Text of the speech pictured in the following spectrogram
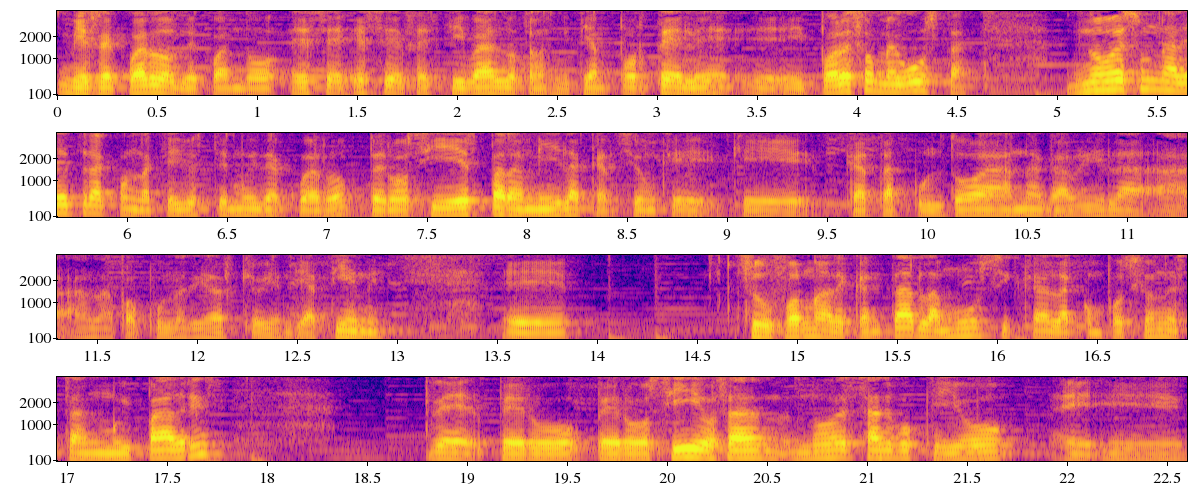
Mis recuerdos de cuando ese, ese festival lo transmitían por tele. eh, y por eso me gusta. No es una letra con la que yo esté muy de acuerdo, pero sí es para mí la canción que, que catapultó a Ana Gabriel a la popularidad que hoy en día tiene. Eh, su forma de cantar, la música, la composición están muy padres, pe- pero, pero sí, o sea, no es algo que yo, eh, eh,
